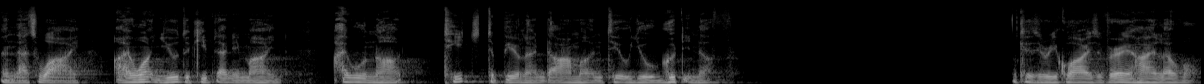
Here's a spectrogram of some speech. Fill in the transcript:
And that's why I want you to keep that in mind. I will not teach the Pure Land Dharma until you're good enough. Because it requires a very high level.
